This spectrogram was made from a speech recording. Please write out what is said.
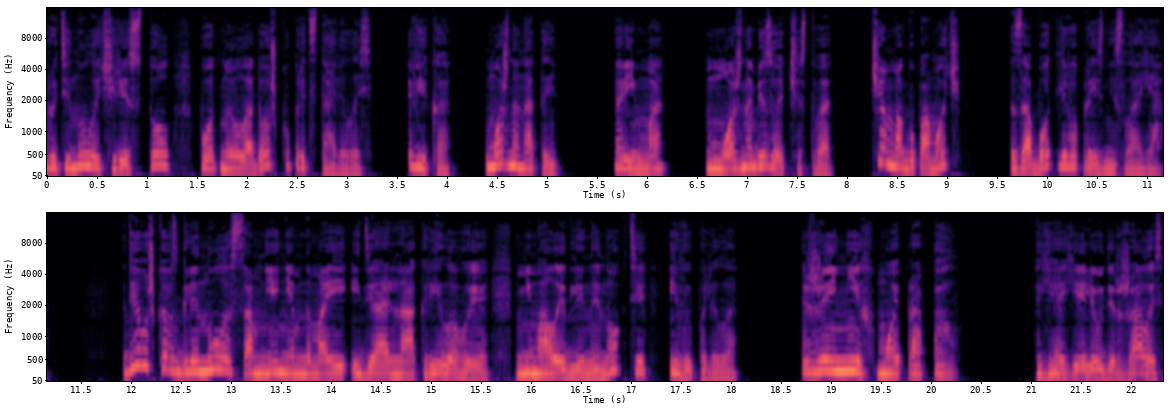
протянула через стол потную ладошку, представилась. «Вика, можно на «ты»?» «Римма, можно без отчества. Чем могу помочь?» — заботливо произнесла я. Девушка взглянула с сомнением на мои идеально акриловые, немалой длины ногти и выпалила. «Жених мой пропал!» Я еле удержалась,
